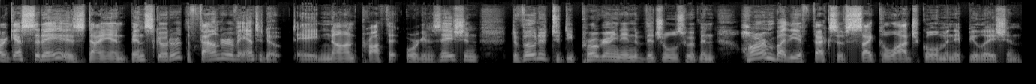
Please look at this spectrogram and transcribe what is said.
Our guest today is Diane Benscoter, the founder of Antidote, a nonprofit organization devoted to deprogramming individuals who have been harmed by the effects of psychological manipulation.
